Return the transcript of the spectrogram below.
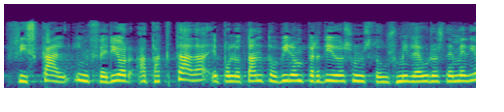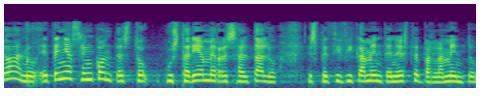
fiscal inferior á pactada e, polo tanto, viron perdidos uns 2.000 euros de medio ano. E teñas en conta, isto gustaríame resaltalo especificamente neste Parlamento,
